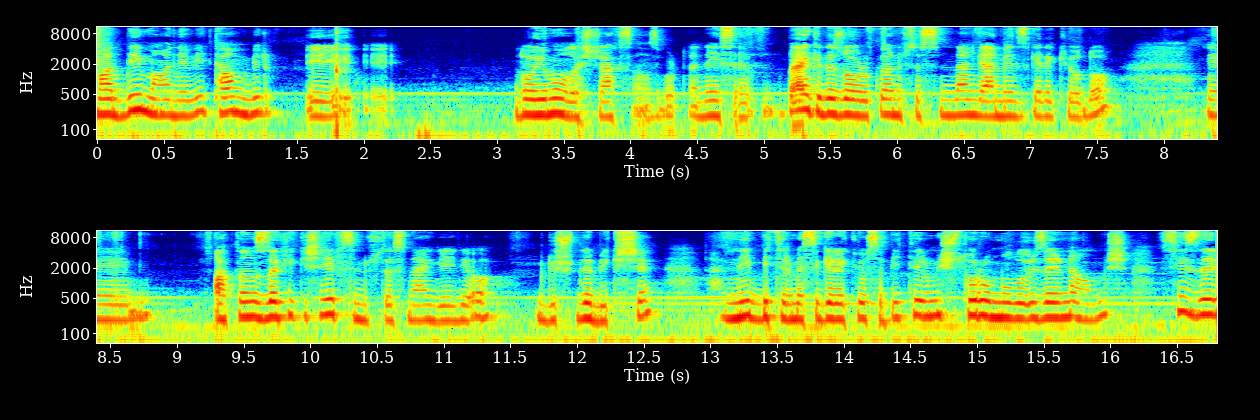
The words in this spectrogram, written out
Maddi manevi tam bir e, doyuma ulaşacaksınız burada. Neyse belki de zorlukların üstesinden gelmeniz gerekiyordu. E, aklınızdaki kişi hepsinin üstesinden geliyor. Güçlü de bir kişi. Ne bitirmesi gerekiyorsa bitirmiş, sorumluluğu üzerine almış. Siz de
